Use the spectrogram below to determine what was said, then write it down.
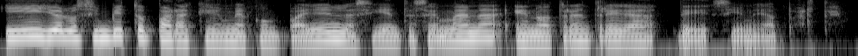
y yo los invito para que me acompañen la siguiente semana en otra entrega de Cine Aparte.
